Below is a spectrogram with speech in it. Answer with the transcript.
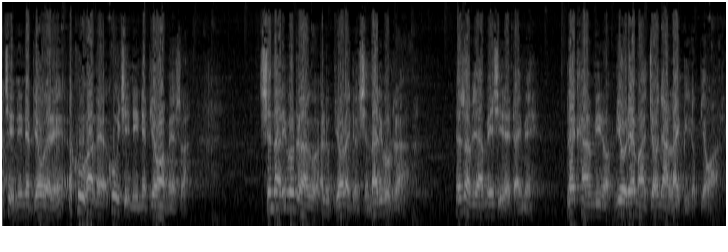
အခြေအနေနဲ့ပြောခဲ့တယ်အခုကလည်းအခုအခြေအနေနဲ့ပြောရမယ်ဆိုတာရှင်သာရိပုတ္တရာကိုအဲ့လိုပြောလိုက်တော့ရှင်သာရိပုတ္တရာမြတ်စွာဘုရားမေးရှိတဲ့အတိုင်းပဲလက်ခံပြီးတော့မြို့ထဲမှာကြောညာလိုက်ပြီးတော့ပြောရတယ်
